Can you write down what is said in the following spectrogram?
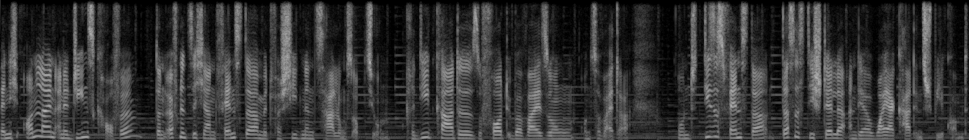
Wenn ich online eine Jeans kaufe, dann öffnet sich ja ein Fenster mit verschiedenen Zahlungsoptionen. Kreditkarte, Sofortüberweisung und so weiter. Und dieses Fenster, das ist die Stelle, an der Wirecard ins Spiel kommt.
